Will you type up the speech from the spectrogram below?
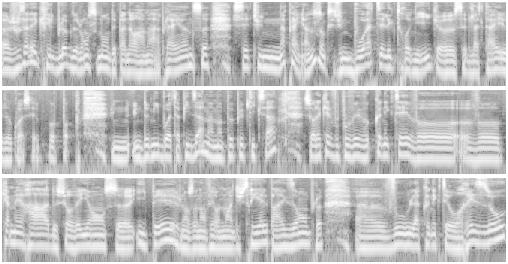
euh, Je vous avais écrit le blog de lancement des Panorama Appliances. C'est une appliance, donc c'est une boîte électronique. Euh, c'est de la taille de quoi? C'est une, demi-boîte à pizza, même un peu plus petit que ça, sur laquelle vous pouvez connecter vos, caméras de surveillance euh, IP dans un environnement industriel, par exemple. vous la connectez au réseau.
